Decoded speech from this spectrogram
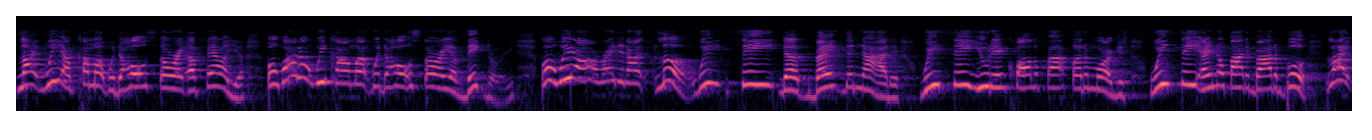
Like we have come up with the whole story of failure. But why don't we come up with the whole story of victory? But we already not look, we see the bank denied it. We see you didn't qualify for the mortgage. We see ain't nobody buy the book. Like,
